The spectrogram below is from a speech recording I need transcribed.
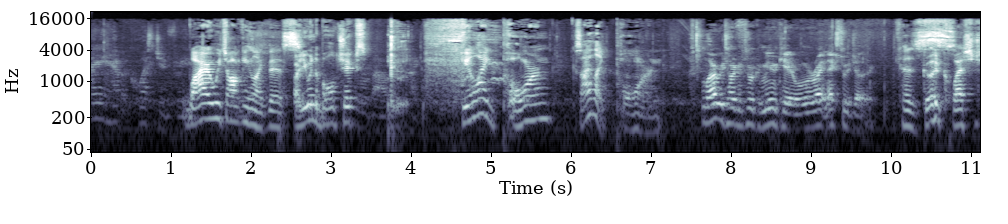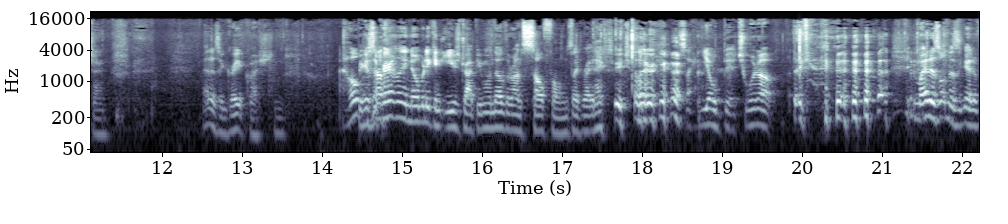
I have a question for you. Why are we talking like this? Are you into bald chicks? Do you like porn? Because I like porn. Why are we talking to a communicator when we're right next to each other? Because Good question. That is a great question. I hope Because nothing- apparently nobody can eavesdrop even though they're on cell phones, like right next to each other. it's like, yo, bitch, what up? you might as well just get a,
